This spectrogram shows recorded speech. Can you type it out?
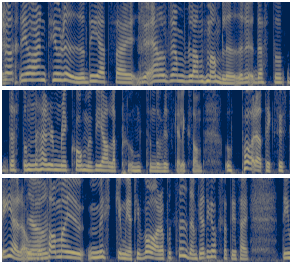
tror att jag har en teori och det är att så här, ju äldre man- man blir desto, desto närmre kommer vi alla punkten då vi ska liksom upphöra att existera. Och Ja. då tar man ju mycket mer tillvara på tiden. För jag tycker också att det är, så här, det är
